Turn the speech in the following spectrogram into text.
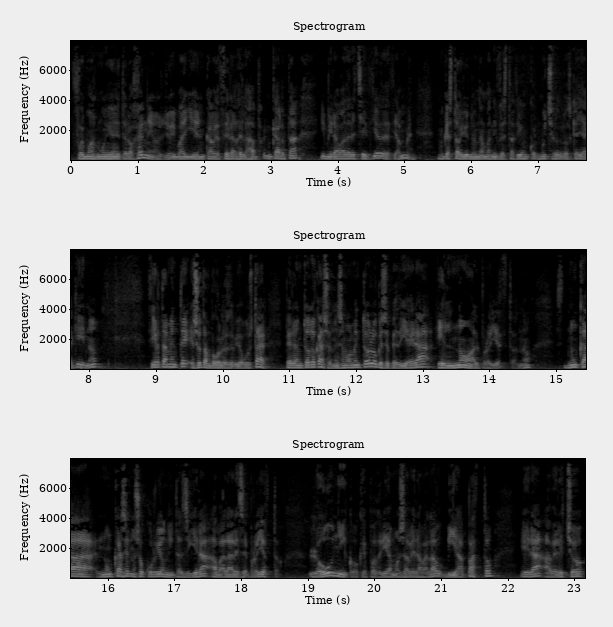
fuimos muy heterogéneos. Yo iba allí en cabecera de la pancarta y miraba derecha e izquierda y decía, hombre, nunca he estado yo una manifestación con muchos de los que hay aquí, ¿no? Ciertamente eso tampoco les debió gustar, pero en todo caso, en ese momento lo que se pedía era el no al proyecto, ¿no? Nunca, nunca se nos ocurrió ni tan siquiera avalar ese proyecto. Lo único que podríamos haber avalado vía pacto era haber hecho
